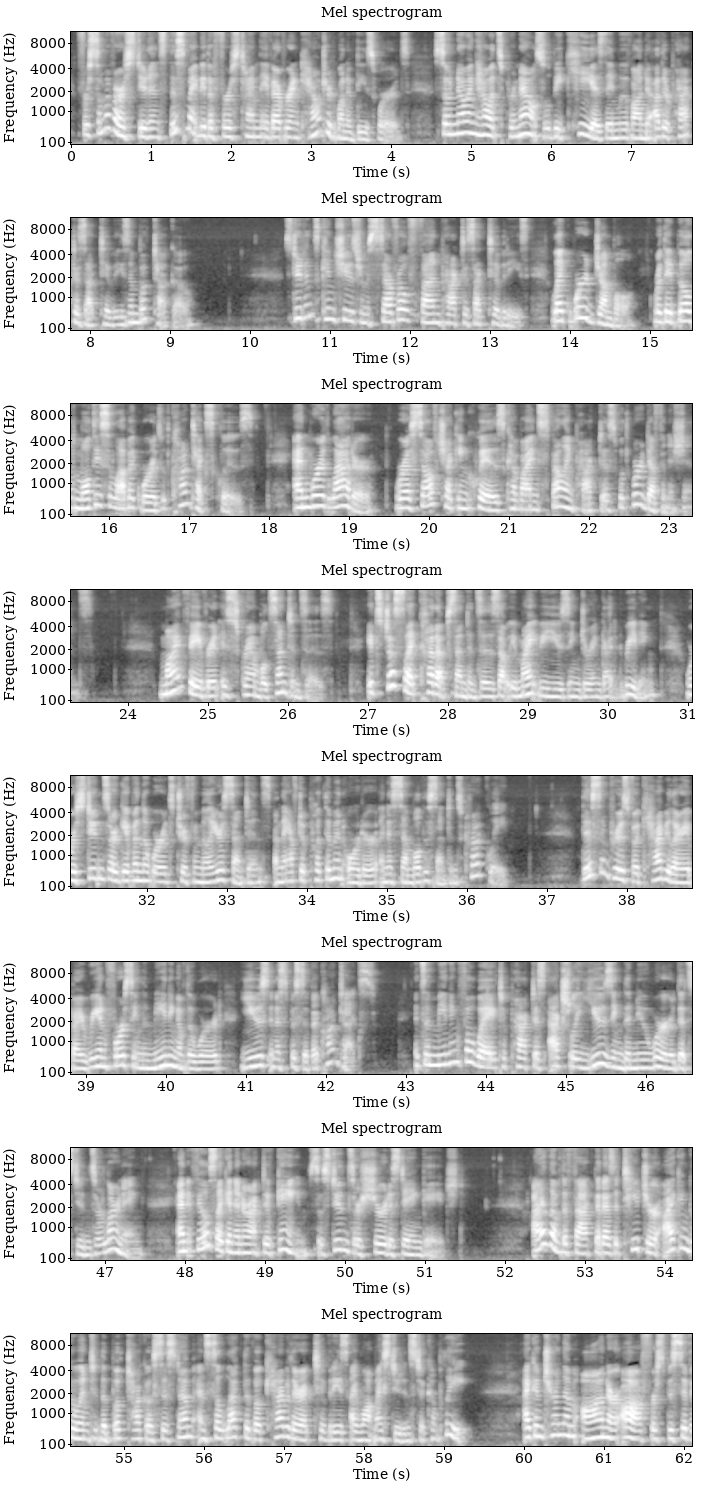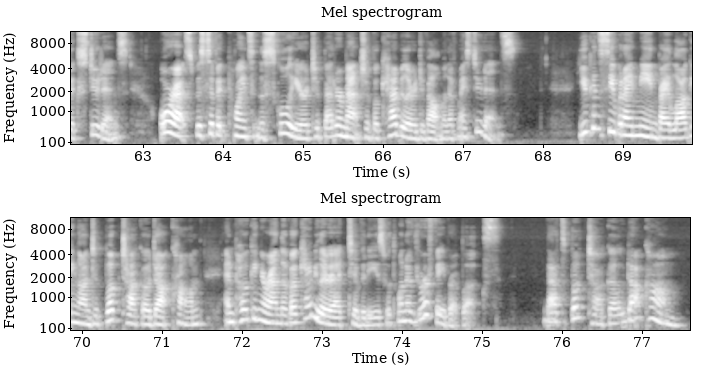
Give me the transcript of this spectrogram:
For some of our students, this might be the first time they've ever encountered one of these words, so knowing how it's pronounced will be key as they move on to other practice activities in Book Taco. Students can choose from several fun practice activities, like Word Jumble, where they build multisyllabic words with context clues, and Word Ladder, where a self checking quiz combines spelling practice with word definitions. My favorite is Scrambled Sentences, it's just like cut up sentences that we might be using during guided reading, where students are given the words to a familiar sentence and they have to put them in order and assemble the sentence correctly. This improves vocabulary by reinforcing the meaning of the word used in a specific context. It's a meaningful way to practice actually using the new word that students are learning. and it feels like an interactive game, so students are sure to stay engaged. I love the fact that as a teacher, I can go into the Book Taco system and select the vocabulary activities I want my students to complete. I can turn them on or off for specific students or at specific points in the school year to better match the vocabulary development of my students. You can see what I mean by logging on to booktaco.com and poking around the vocabulary activities with one of your favorite books. That's booktaco.com.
